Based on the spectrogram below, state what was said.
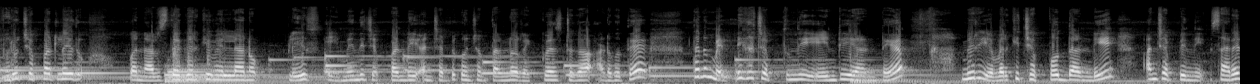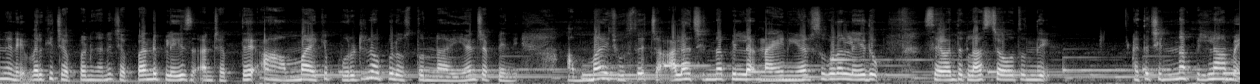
ఎవరూ చెప్పట్లేదు. ఒక నర్స్ దగ్గరికి వెళ్ళాను. ప్లీజ్ ఏమైంది చెప్పండి అని చెప్పి కొంచెం తనను రిక్వెస్ట్గా అడిగితే తను మెల్లిగా చెప్తుంది ఏంటి అంటే మీరు ఎవరికి చెప్పొద్దండి? అని చెప్పింది. సరే నేను ఎవరికి చెప్పను కానీ చెప్పండి ప్లీజ్ అని చెప్తే ఆ అమ్మాయికి పురిటి నొప్పులు వస్తున్నాయి అని చెప్పింది. అమ్మాయి చూస్తే చాలా చిన్న పిల్ల నైన్ ఇయర్స్ కూడా లేదు సెవెంత్ క్లాస్ చదువుతుంది. అయితే చిన్న పిల్ల ఆమె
